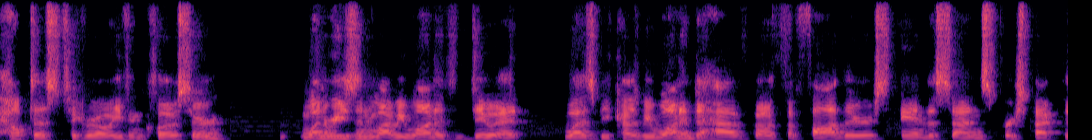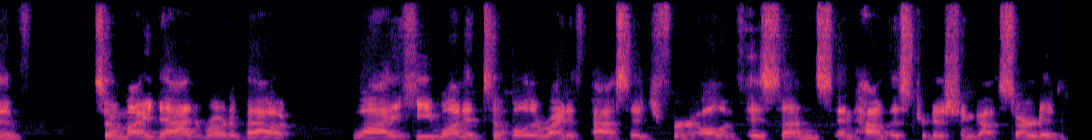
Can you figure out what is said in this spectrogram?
helped us to grow even closer. One reason why we wanted to do it was because we wanted to have both the father's and the son's perspective. So my dad wrote about why he wanted to hold a rite of passage for all of his sons and how this tradition got started.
